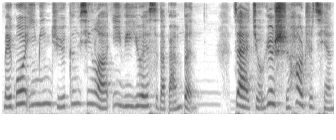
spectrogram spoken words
美国移民局更新了 EVUS 的版本，在九月十号之前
